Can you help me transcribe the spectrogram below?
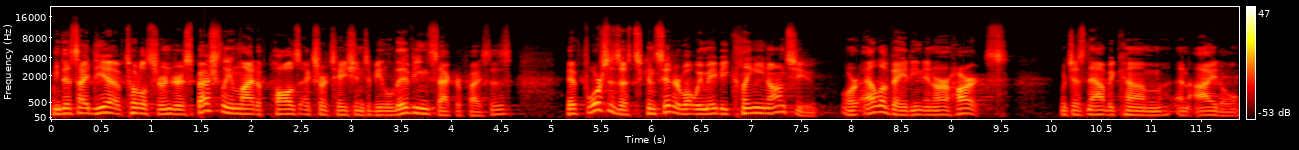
This idea of total surrender, especially in light of Paul's exhortation to be living sacrifices, it forces us to consider what we may be clinging onto or elevating in our hearts, which has now become an idol,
